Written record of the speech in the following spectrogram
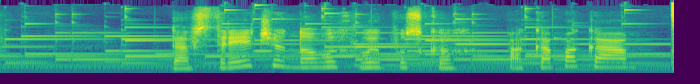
До встречи в новых выпусках. Пока-пока!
